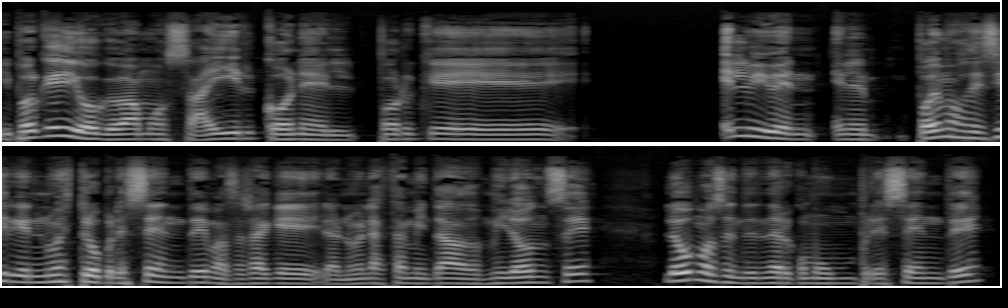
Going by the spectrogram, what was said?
¿Y por qué digo que vamos a ir con él? Porque él vive en, el, podemos decir que en nuestro presente, más allá que la novela está ambientada en 2011, lo vamos a entender como un presente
